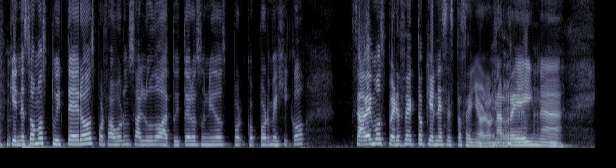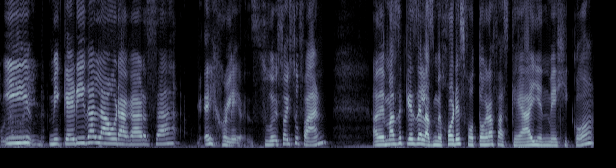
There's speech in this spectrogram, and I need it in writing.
quienes somos tuiteros, por favor un saludo a Tuiteros Unidos por, por México sabemos perfecto quién es esta señora, una reina. y mi querida Laura Garza, híjole, soy, su fan. Además de que es de las mejores fotógrafas que hay en México.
